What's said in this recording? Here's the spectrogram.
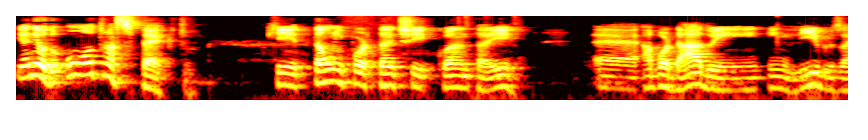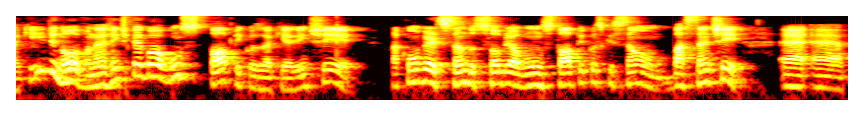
E Anildo, um outro aspecto que tão importante quanto aí é, abordado em, em, livros aqui, e de novo, né, a gente pegou alguns tópicos aqui, a gente está conversando sobre alguns tópicos que são bastante é, é,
